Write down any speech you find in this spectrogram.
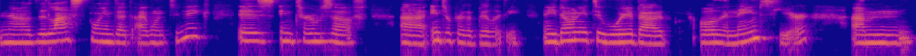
Now, the last point that I want to make is in terms of uh, interpretability. And you don't need to worry about all the names here. Um,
